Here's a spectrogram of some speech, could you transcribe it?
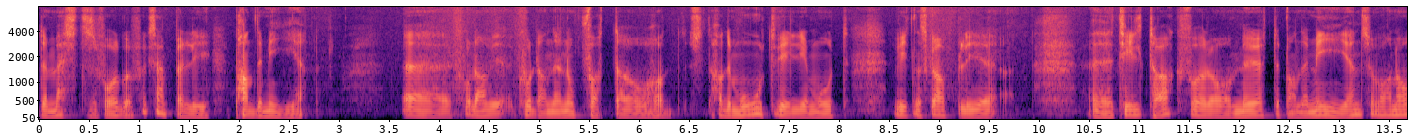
det meste som foregår, f.eks. For i pandemien. Eh, hvordan, vi, hvordan en oppfatta og hadde, hadde, motvilje mot vitenskapelige eh, tiltak for å møte pandemien som var nå.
